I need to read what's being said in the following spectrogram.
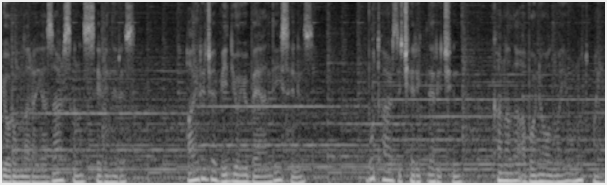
Yorumlara yazarsanız seviniriz. Ayrıca videoyu beğendiyseniz bu tarz içerikler için kanala abone olmayı unutmayın.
